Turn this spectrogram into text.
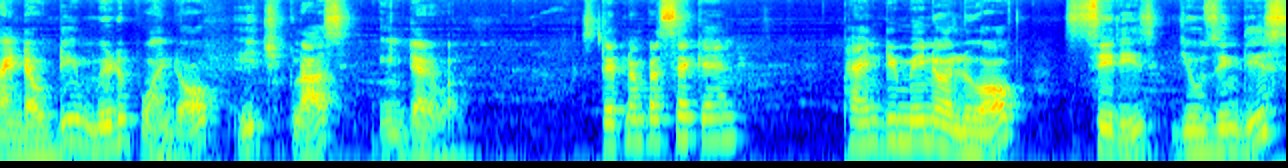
Find out the midpoint of each class interval. Step number second find the mean value of series using this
